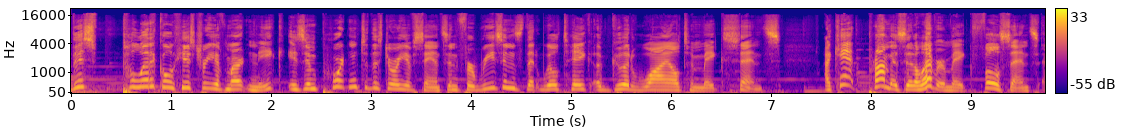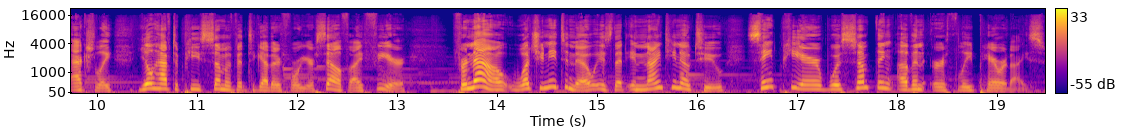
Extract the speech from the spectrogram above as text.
This political history of Martinique is important to the story of Sanson for reasons that will take a good while to make sense. I can't promise it'll ever make full sense, actually. You'll have to piece some of it together for yourself, I fear. For now, what you need to know is that in 1902, St. Pierre was something of an earthly paradise.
